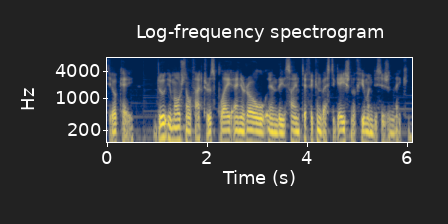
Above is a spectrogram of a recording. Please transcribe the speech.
TOK. Do emotional factors play any role in the scientific investigation of human decision making?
